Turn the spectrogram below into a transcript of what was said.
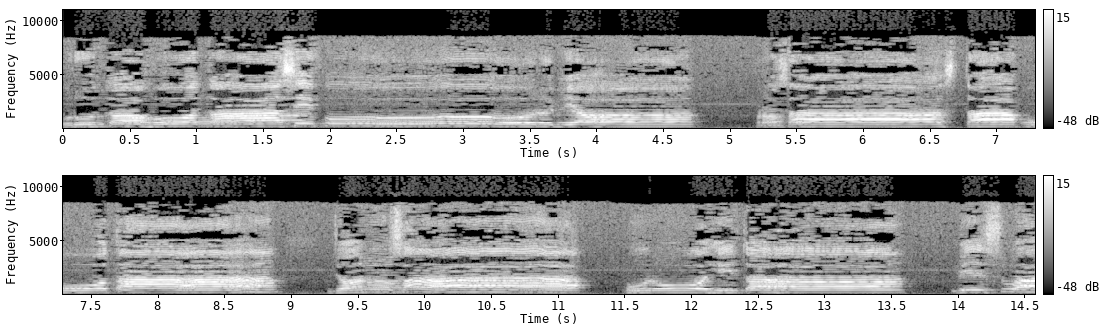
ऋतहोतासि पूर्व्यः। प्रसास्तापोता जनुषा पुरोहितः। विश्वा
